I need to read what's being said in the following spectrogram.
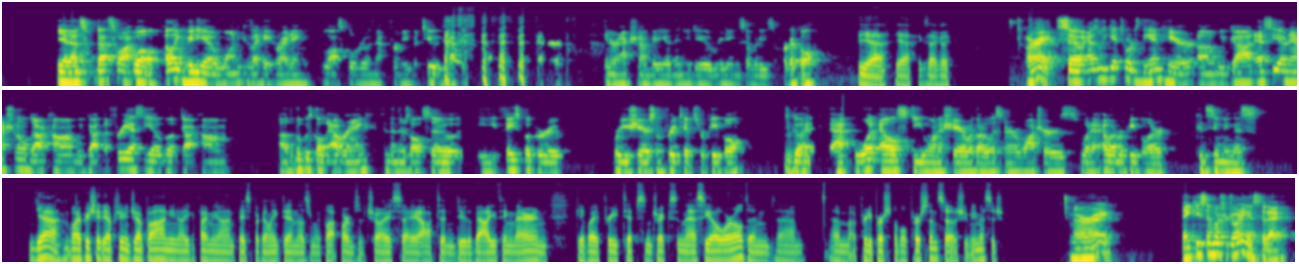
yeah that's that's why well i like video one because i hate writing law school ruined that for me but two exactly better interaction on video than you do reading somebody's article yeah, yeah, exactly. All right. So as we get towards the end here, um, we've got SEOnational.com. We've got the free SEObook.com. Uh, the book was called Outrank. And then there's also the Facebook group where you share some free tips for people to mm-hmm. go ahead and do that. What else do you want to share with our listener, watchers, whatever, however people are consuming this yeah, well, I appreciate the opportunity to jump on. You know, you can find me on Facebook and LinkedIn. Those are my platforms of choice. I often do the value thing there and give away free tips and tricks in the SEO world. And um, I'm a pretty personable person, so shoot me a message. All right. Thank you so much for joining us today.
